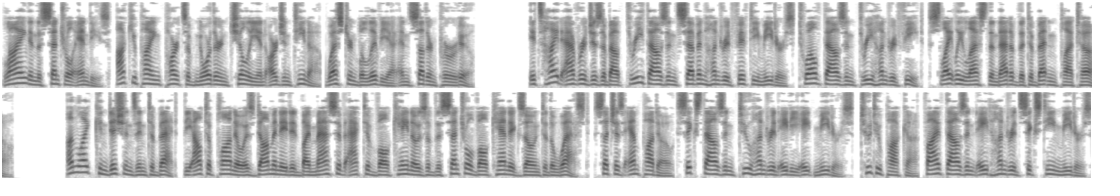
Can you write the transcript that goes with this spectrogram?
lying in the central Andes, occupying parts of northern Chile and Argentina, western Bolivia and southern Peru. Its height averages about 3,750 metres 12,300 feet, slightly less than that of the Tibetan Plateau. Unlike conditions in Tibet, the Altiplano is dominated by massive active volcanoes of the central volcanic zone to the west, such as Ampato 6288 meters, Tutupaca 5816 meters,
